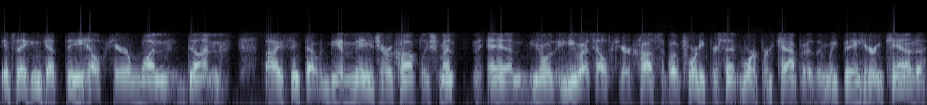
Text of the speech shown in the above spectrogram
if they can get the health care one done, I think that would be a major accomplishment. And, you know, the U.S. healthcare costs about 40% more per capita than we pay here in Canada,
